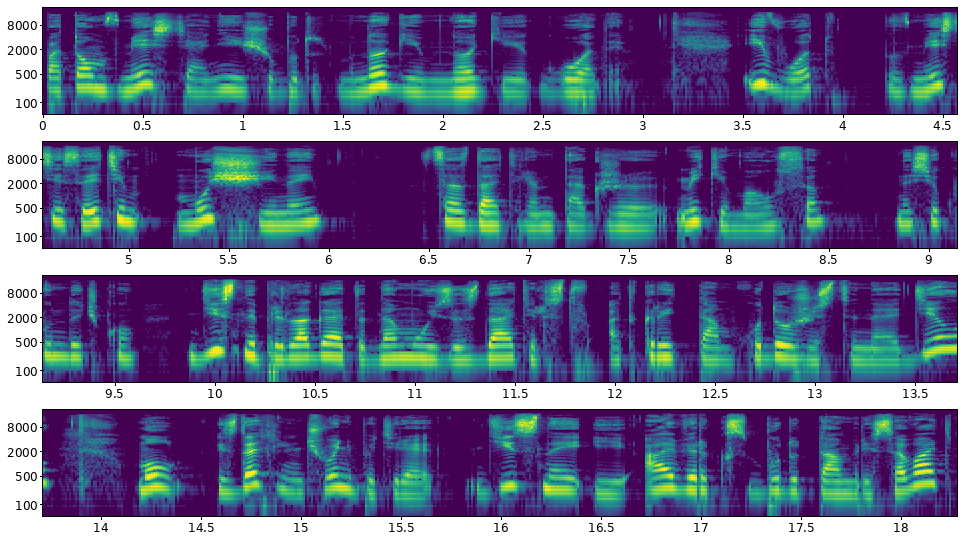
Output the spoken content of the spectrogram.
Потом вместе они еще будут многие-многие годы. И вот вместе с этим мужчиной, создателем также Микки Мауса, на секундочку, Дисней предлагает одному из издательств открыть там художественный отдел, мол, издатель ничего не потеряет. Дисней и Айверкс будут там рисовать,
